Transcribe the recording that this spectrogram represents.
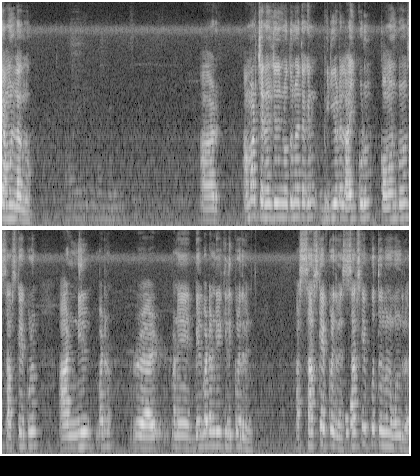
কেমন লাগল। আর আমার চ্যানেল যদি নতুন হয়ে থাকেন, ভিডিওটা লাইক করুন কমেন্ট করুন সাবস্ক্রাইব করুন, আর নীল বাটন মানে বেল বাটনটি ক্লিক করে দেবেন। আর সাবস্ক্রাইব করে দেবেন। সাবস্ক্রাইব করতে বলবেন বন্ধুরা।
